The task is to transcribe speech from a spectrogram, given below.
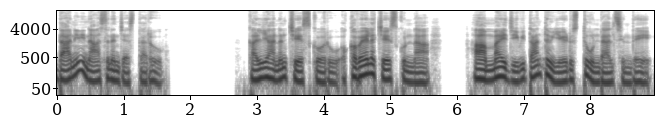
దానిని నాశనం చేస్తారు. కళ్యాణం చేసుకోరు. ఒకవేళ చేసుకున్నా ఆ అమ్మాయి జీవితాంతం ఏడుస్తూ ఉండాల్సిందే.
